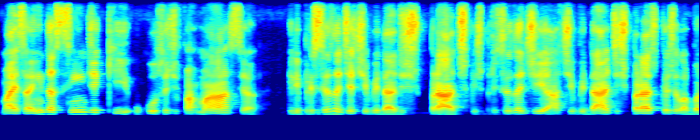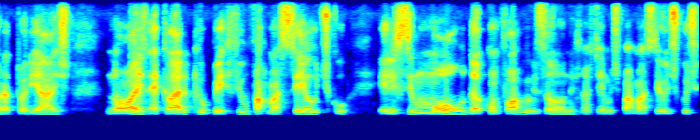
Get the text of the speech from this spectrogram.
mas ainda assim de que o curso de farmácia ele precisa de atividades práticas, precisa de atividades práticas laboratoriais nós, é claro que o perfil farmacêutico, ele se molda conforme os anos. Nós temos farmacêuticos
